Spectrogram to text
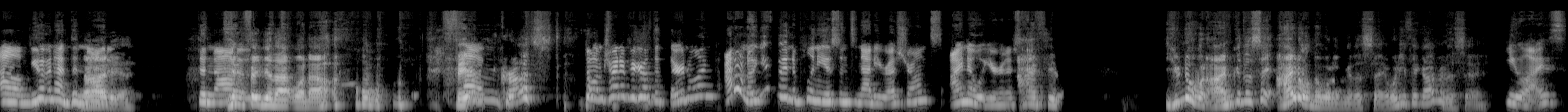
Um you haven't had donato's no Donato. Can't figure that one out. Thin uh, crust. So I'm trying to figure out the third one. I don't know. You've been to plenty of Cincinnati restaurants. I know what you're gonna say. I feel. You know what I'm gonna say. I don't know what I'm gonna say. What do you think I'm gonna say? Eli's.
